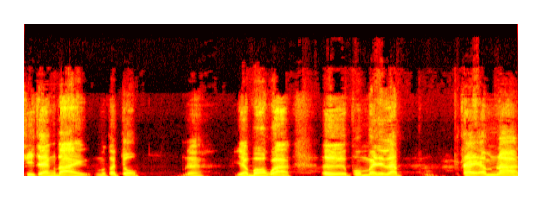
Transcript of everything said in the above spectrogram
ชี้แจงได้มันก็จบนะอย่าบอกว่า เออ ผมไม่ได้รับใช้อำนาจ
